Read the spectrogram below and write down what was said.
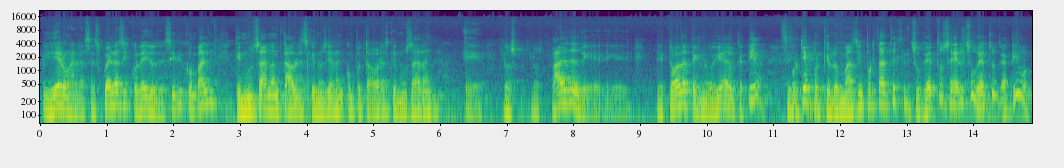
pidieron a las escuelas y colegios de Silicon Valley que no usaran tablets, que no usaran computadoras, que no usaran eh, los, los, padres de, de, de, toda la tecnología educativa. Sí. ¿Por qué? Porque lo más importante es que el sujeto sea el sujeto educativo,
